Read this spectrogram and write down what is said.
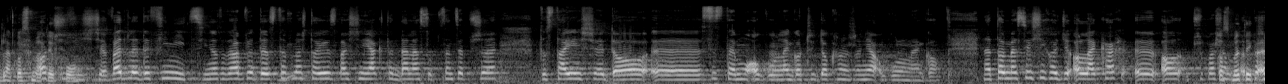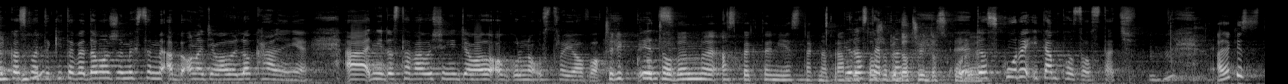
dla kosmetyku. Oczywiście, wedle definicji, no to ta biodostępność to jest właśnie jak ta dana substancja dostaje się do e, systemu ogólnego, czyli do krążenia ogólnego. Natomiast jeśli chodzi o lekach, o, przepraszam, Kosmetyki? e, kosmetyki, to wiadomo, że my chcemy, aby one działały lokalnie, a nie dostawały się, nie działały ogólnoustrojowo. Czyli Więc kluczowym aspektem jest tak naprawdę to, żeby dotrzeć do skóry. e, Do skóry i tam pozostać. A jak jest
